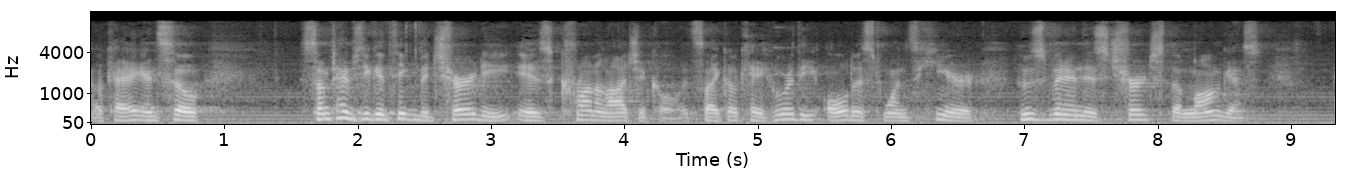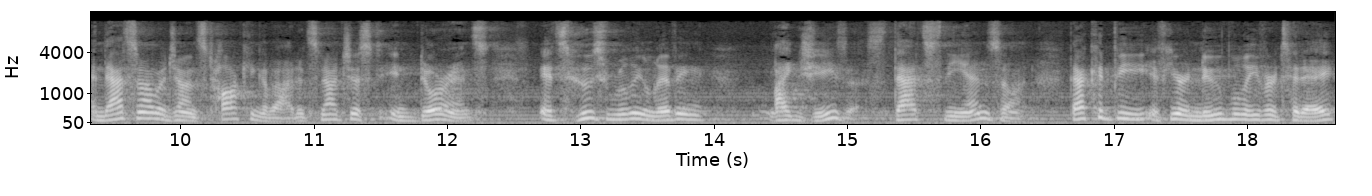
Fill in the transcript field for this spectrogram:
okay? And so sometimes you can think maturity is chronological. It's like, okay, who are the oldest ones here? Who's been in this church the longest? And that's not what John's talking about. It's not just endurance, it's who's really living like Jesus. That's the end zone. That could be, if you're a new believer today,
